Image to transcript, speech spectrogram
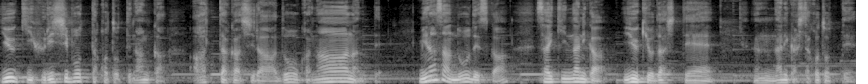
勇気振り絞ったことって何かあったかしらどうかななんて。皆さんどうですか？最近何か勇気を出して、うん、何かしたことって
